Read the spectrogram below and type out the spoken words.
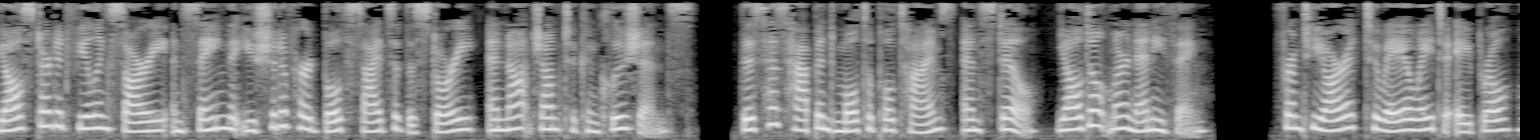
y'all started feeling sorry and saying that you should have heard both sides of the story and not jump to conclusions. This has happened multiple times and still, y'all don't learn anything. From T-ara to AOA to April,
